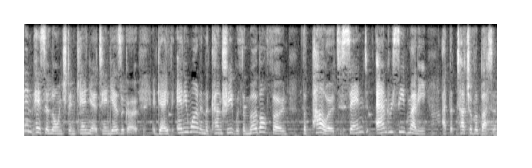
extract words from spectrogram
M-Pesa launched in Kenya 10 years ago, it gave anyone in the country with a mobile phone the power to send and receive money at the touch of a button.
